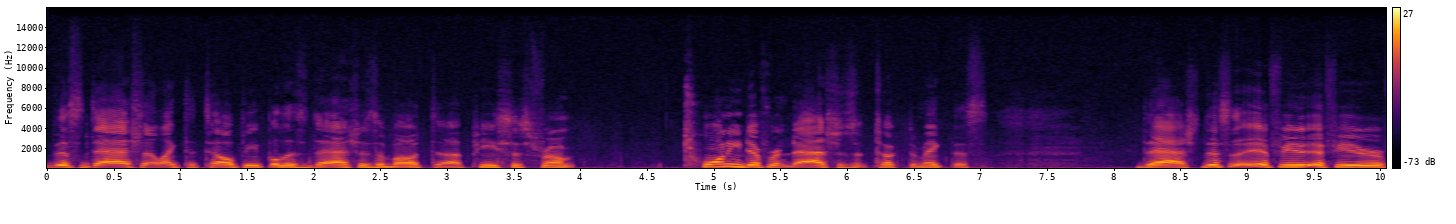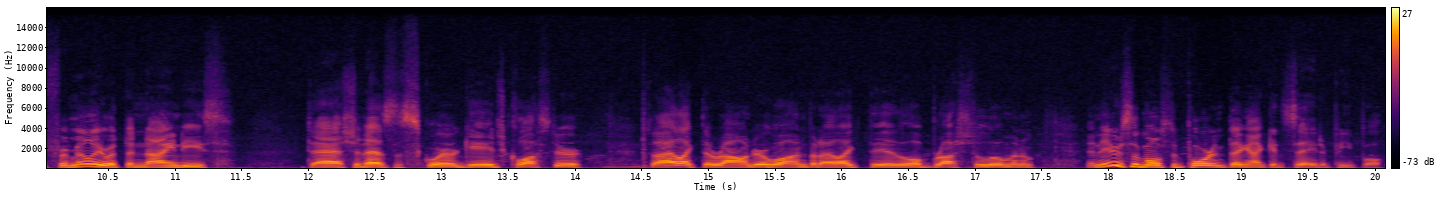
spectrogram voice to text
this dash, I like to tell people this dash is about uh, pieces from 20 different dashes it took to make this dash. This, if you if you're familiar with the '90s dash, it has the square gauge cluster. So I like the rounder one, but I like the little brushed aluminum. And here's the most important thing I can say to people.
